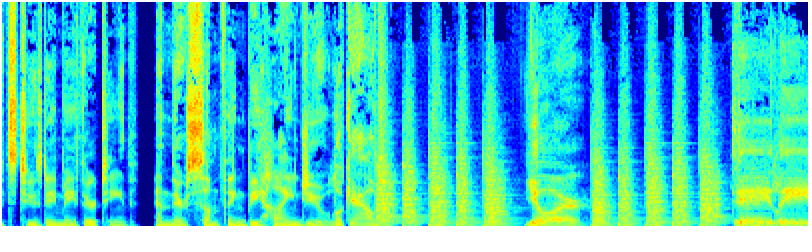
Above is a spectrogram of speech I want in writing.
It's Tuesday, May 13th, and there's something behind you. Look out. Your daily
